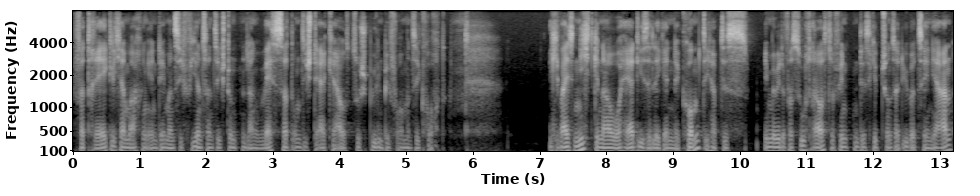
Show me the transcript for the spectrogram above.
verträglicher machen, indem man sie 24 Stunden lang wässert, um die Stärke auszuspülen, bevor man sie kocht. Ich weiß nicht genau, woher diese Legende kommt. Ich habe das immer wieder versucht herauszufinden. Das gibt schon seit über zehn Jahren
